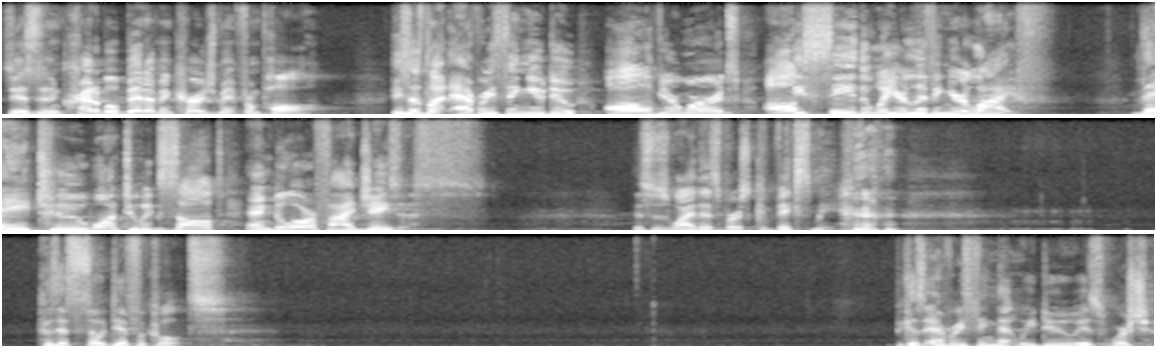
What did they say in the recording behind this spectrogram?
See, this is an incredible bit of encouragement from Paul. He says, Let everything you do, all of your words, all see the way you're living your life. They too want to exalt and glorify Jesus. This is why this verse convicts me. Because it's so difficult. Because everything that we do is worship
